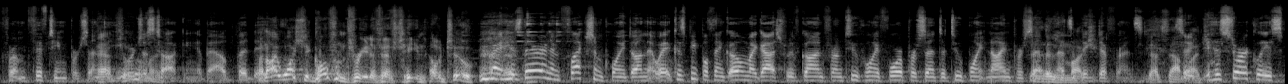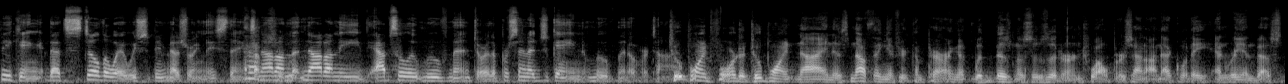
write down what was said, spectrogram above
from 15% that you were just talking about. But, but I watched it go from 3 to 15, though, too. Right. Is there an inflection point on that way? Because people think, oh my gosh, we've gone from 2.4% to 2.9%, and that's much. a big difference. That's not so much. Historically speaking, that's still the way we should be measuring these things, Absolutely. not on, the, not on the absolute movement or the percentage gain movement over time. 2.4 to 2.9 is nothing if you're comparing it with businesses that earn 12% on equity and reinvest.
